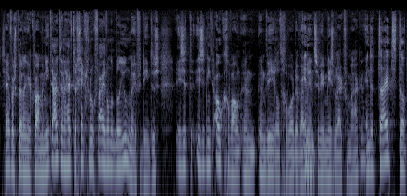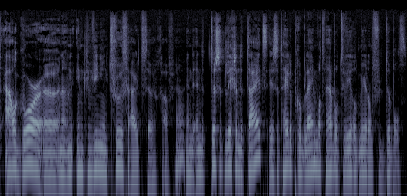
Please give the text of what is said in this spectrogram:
Zijn voorspellingen kwamen niet uit en hij heeft er gek genoeg 500 miljoen mee verdiend. Dus is het, is het niet ook gewoon een, een wereld geworden waar In- mensen weer misbruik van maken? In de tijd dat Al Gore eh, een, Inconvenient Truth uitgaf... ja, in, de, in de tussenliggende tijd is het hele probleem... wat we hebben op de wereld meer dan verdubbeld.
